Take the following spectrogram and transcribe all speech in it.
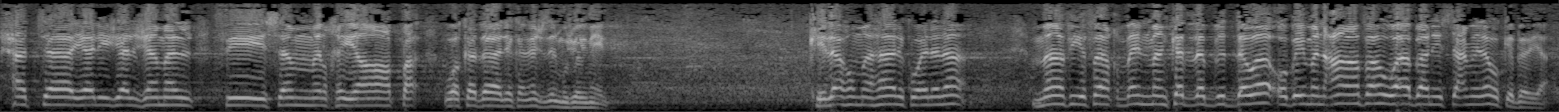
حتى يلج الجمل في سم الخياط. وكذلك نجزي المجرمين. كلاهما هالك وإلا لا؟ ما في فرق بين من كذب بالدواء وبين من عرفه وأبى أن يستعمله كبرياء.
